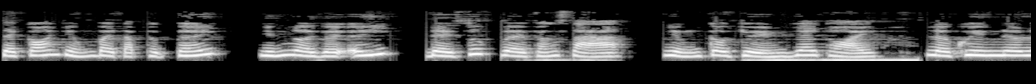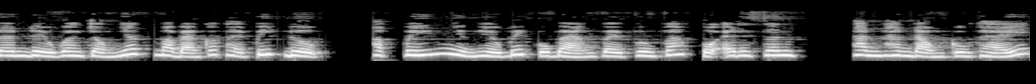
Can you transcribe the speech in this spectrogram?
sẽ có những bài tập thực tế, những lời gợi ý, đề xuất về phản xạ, những câu chuyện, giai thoại, lời khuyên nêu lên điều quan trọng nhất mà bạn có thể biết được, hoặc biến những hiểu biết của bạn về phương pháp của Edison thành hành động cụ thể.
